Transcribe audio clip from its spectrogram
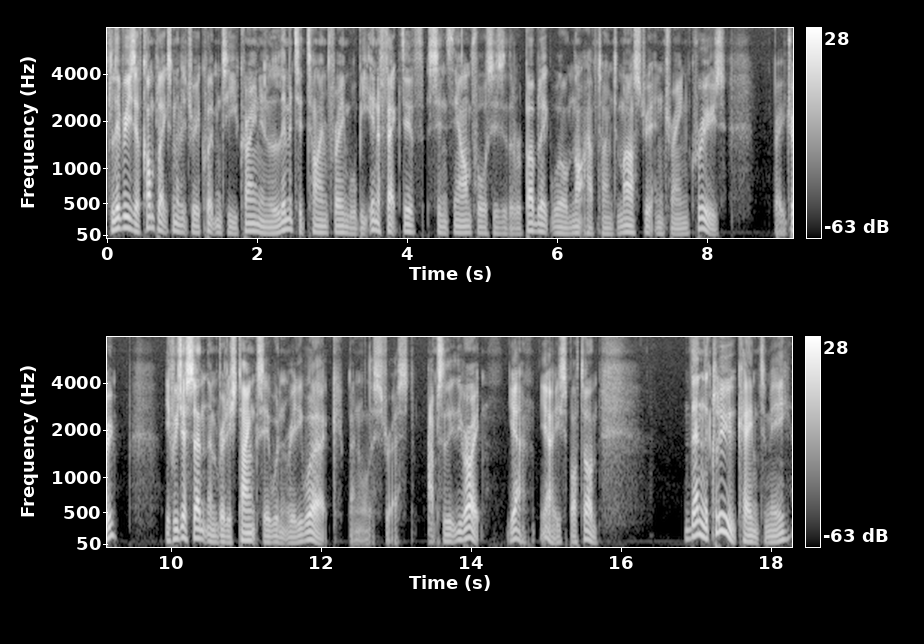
Deliveries of complex military equipment to Ukraine in a limited time frame will be ineffective since the armed forces of the Republic will not have time to master it and train crews. Very true. If we just sent them British tanks, it wouldn't really work, Ben Wallace stressed. Absolutely right. Yeah, yeah, he's spot on. Then the clue came to me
